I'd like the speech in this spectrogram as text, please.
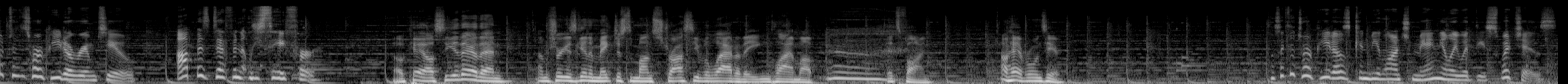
up to the torpedo room too. Up is definitely safer. Okay, I'll see you there then. I'm sure he's gonna make just a monstrosity of a ladder that you can climb up. it's fine. Oh, hey, everyone's here. Looks like the torpedoes can be launched manually with these switches.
